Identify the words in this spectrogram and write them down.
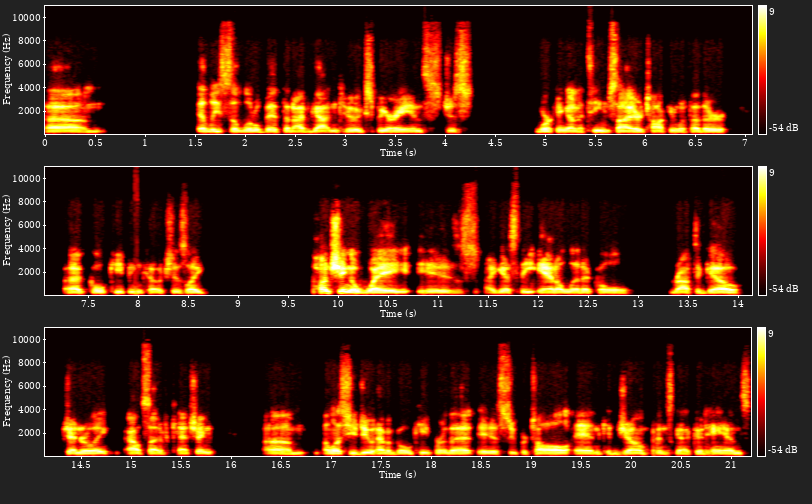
um, at least a little bit that I've gotten to experience just working on a team side or talking with other uh, goalkeeping coaches. Like punching away is, I guess, the analytical route to go generally outside of catching. Um, unless you do have a goalkeeper that is super tall and can jump and's got good hands,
